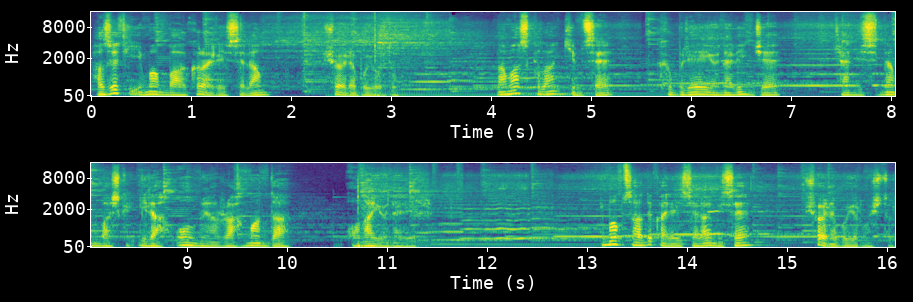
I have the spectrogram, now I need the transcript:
Hazreti İmam Bakır aleyhisselam şöyle buyurdu. Namaz kılan kimse kıbleye yönelince kendisinden başka ilah olmayan Rahman da ona yönelir. İmam Sadık aleyhisselam ise şöyle buyurmuştur.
